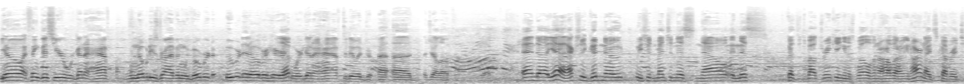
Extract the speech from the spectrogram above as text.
you know, I think this year we're going to have. Nobody's driving, we've Ubered Ubered it over here. Yep. We're going to have to do a, uh, a Jello. And uh, yeah, actually, good note. We should mention this now in this because it's about drinking and as well as in our Halloween Horror Nights coverage.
